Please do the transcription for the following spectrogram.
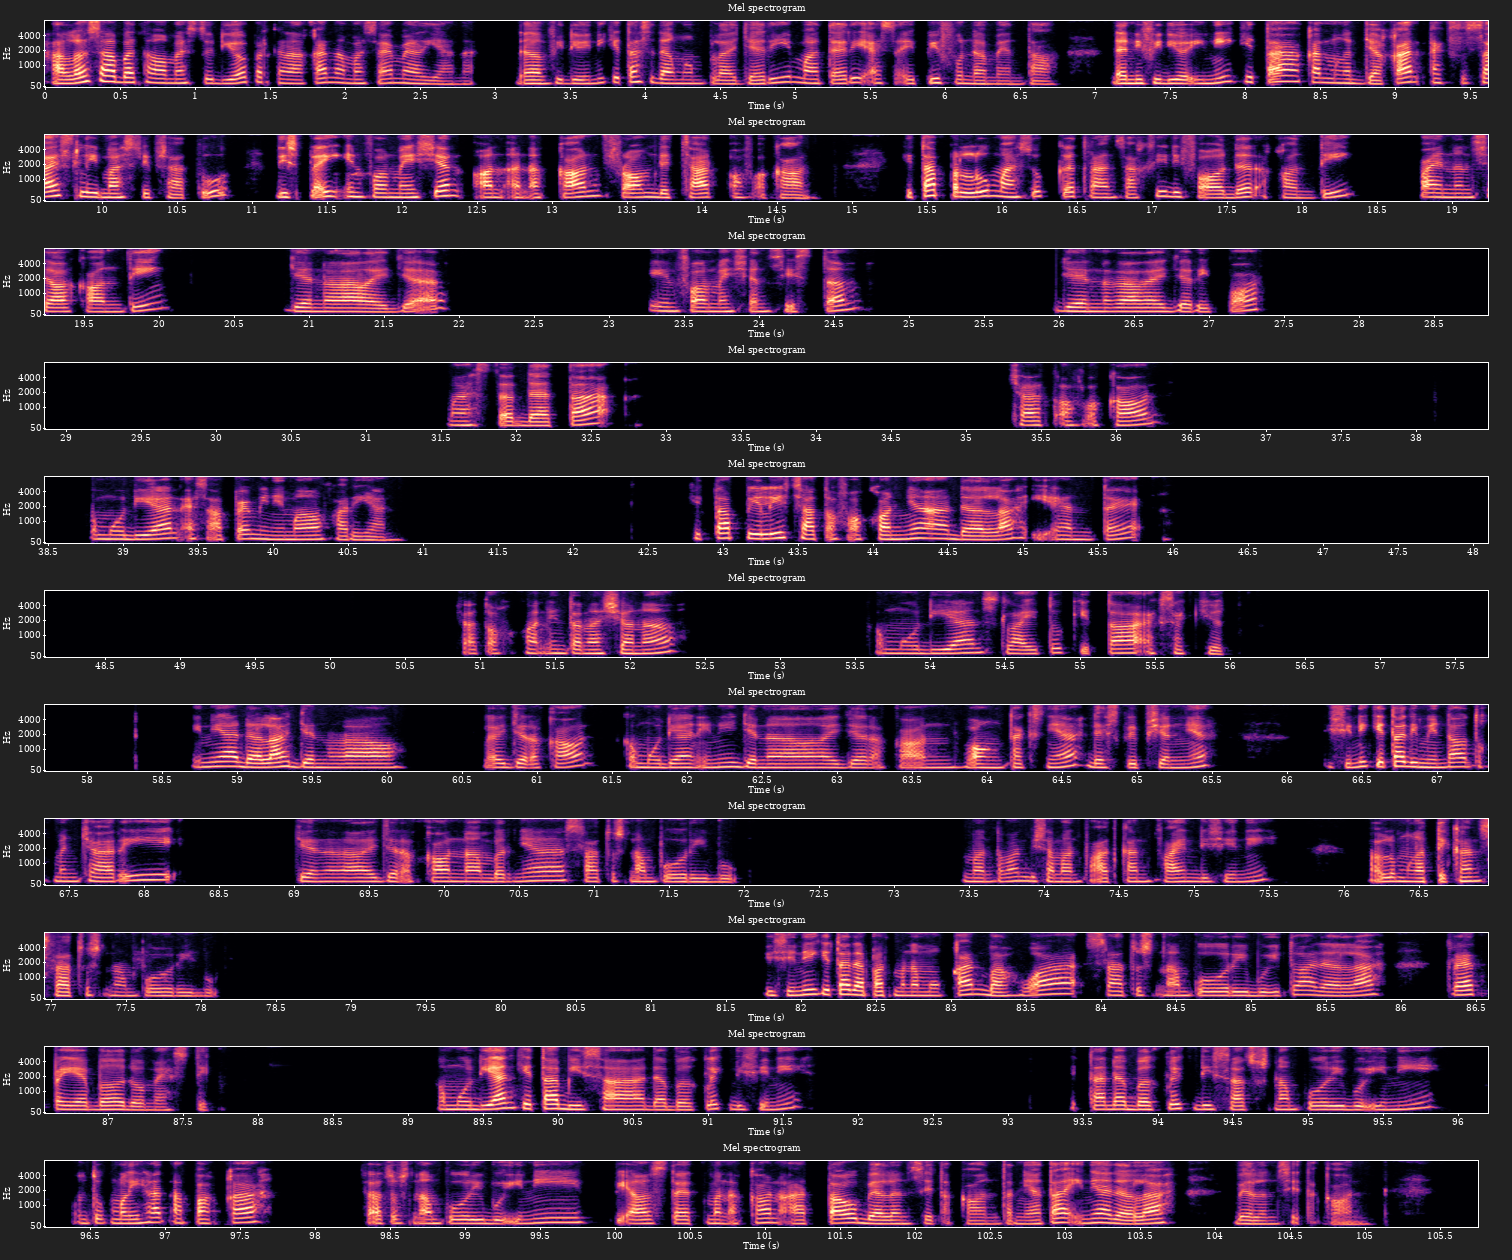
Halo sahabat Home Studio, perkenalkan nama saya Meliana. Dalam video ini kita sedang mempelajari materi SAP Fundamental. Dan di video ini kita akan mengerjakan exercise 5 strip 1, displaying information on an account from the chart of account. Kita perlu masuk ke transaksi di folder accounting, financial accounting, general ledger, information system, general ledger report, master data, chart of account, kemudian SAP minimal varian. Kita pilih chart of account-nya adalah INT. Chart of account internasional. Kemudian setelah itu kita execute. Ini adalah general ledger account. Kemudian ini general ledger account long text-nya, description-nya. Di sini kita diminta untuk mencari general ledger account number-nya 160.000. Teman-teman bisa manfaatkan find di sini, lalu mengetikkan 160.000. Di sini kita dapat menemukan bahwa 160.000 itu adalah trade payable domestic. Kemudian kita bisa double klik di sini. Kita double klik di 160.000 ini untuk melihat apakah 160.000 ini PL statement account atau balance sheet account. Ternyata ini adalah balance sheet account.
